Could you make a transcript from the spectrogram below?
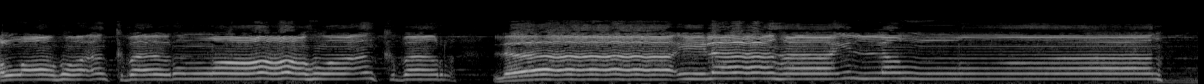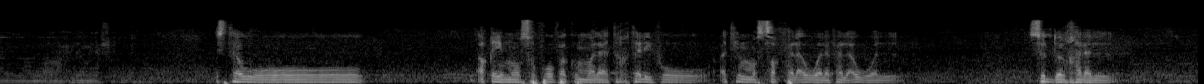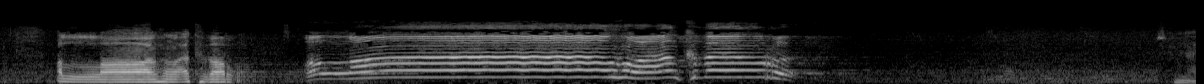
الله أكبر الله أكبر. لا إله إلا الله. استووا. أقيموا صفوفكم ولا تختلفوا. أتموا الصف الأول فالأول. سدوا الخلل. الله أكبر. الله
